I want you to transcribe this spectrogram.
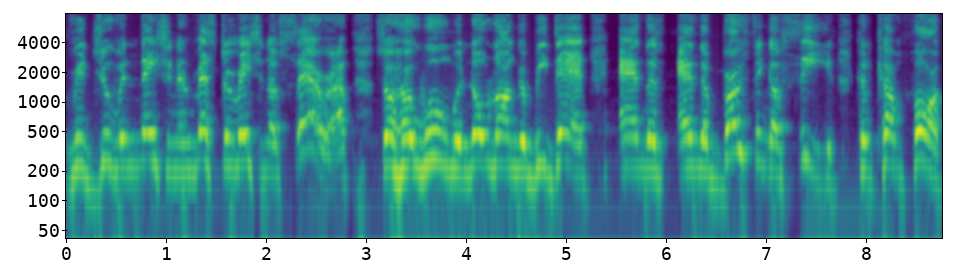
rejuvenation and restoration of Sarah so her womb would no longer be dead and the and the birthing of seed could come forth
